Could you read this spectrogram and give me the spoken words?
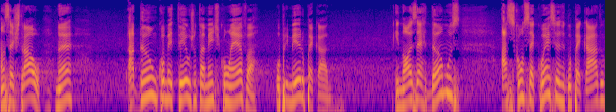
ancestral, né, Adão cometeu juntamente com Eva o primeiro pecado. E nós herdamos as consequências do pecado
